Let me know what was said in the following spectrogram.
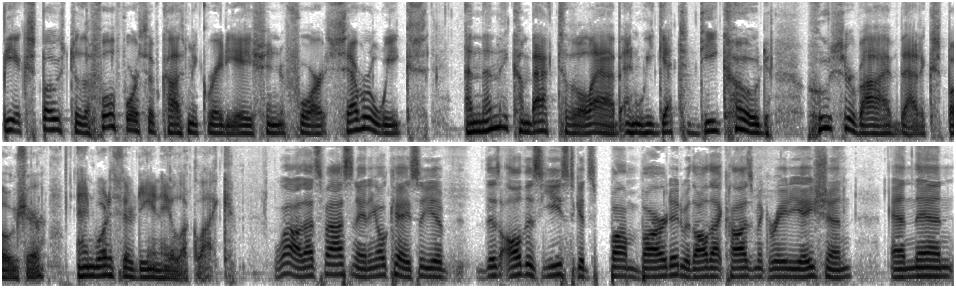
be exposed to the full force of cosmic radiation for several weeks, and then they come back to the lab and we get to decode who survived that exposure and what does their DNA look like. Wow, that's fascinating. Okay, so you this all this yeast gets bombarded with all that cosmic radiation, and then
